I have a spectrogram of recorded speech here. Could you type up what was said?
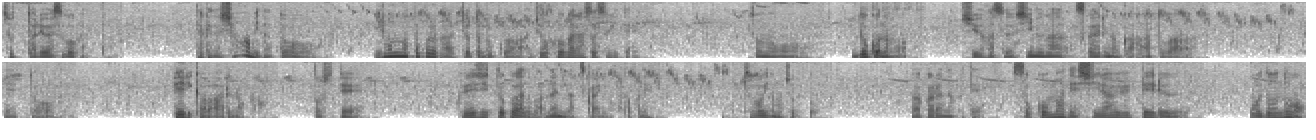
ちょっとあれはすごかった。だけど、シャオミだと、いろんなところがちょっと僕は情報がなさすぎて、その、どこの周波数、SIM が使えるのか、あとは、えっ、と、ペリカはあるのか、そして、クレジットカードは何が使えるのかとかね、そういうのもちょっとわからなくて、そこまで調べるほどの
